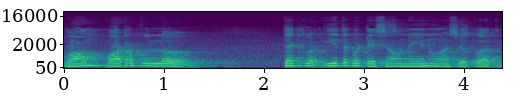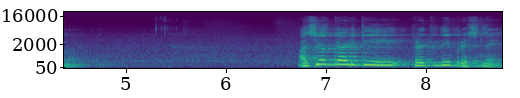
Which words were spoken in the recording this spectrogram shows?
వామ్ వాటర్ పూల్లో తెగ ఈత కొట్టేశాం నేను అశోక్ అతను. అశోక్ గాడికి ప్రతిదీ ప్రశ్నే.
